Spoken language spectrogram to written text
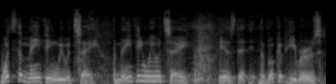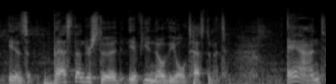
What's the main thing we would say? The main thing we would say is that the book of Hebrews is best understood if you know the Old Testament. And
